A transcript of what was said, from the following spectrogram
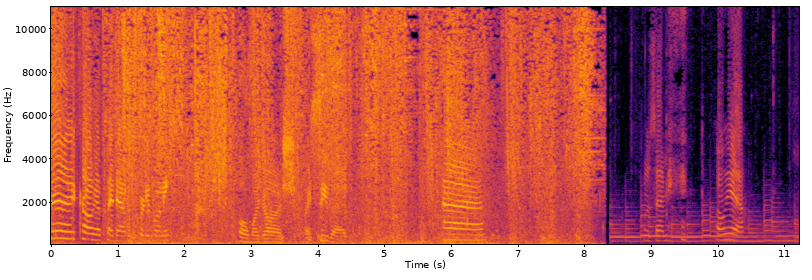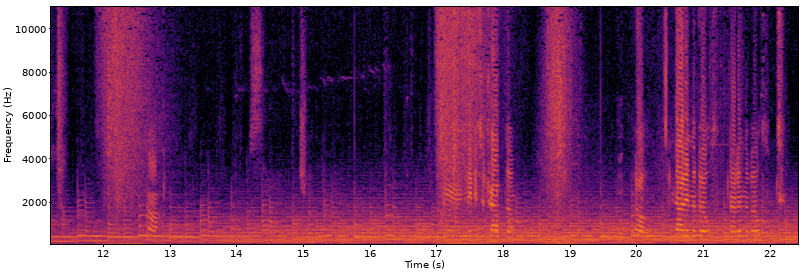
Eh, crawling upside down is pretty funny. Oh my gosh, I see that. Uh, what does that mean? Oh yeah. Huh. Hmm, maybe it's a trap though. Not in the build. Not in the build.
